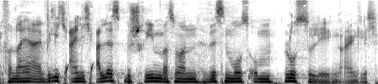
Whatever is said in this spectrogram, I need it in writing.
Von daher will ich eigentlich alles beschrieben, was man wissen muss, um loszulegen eigentlich.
